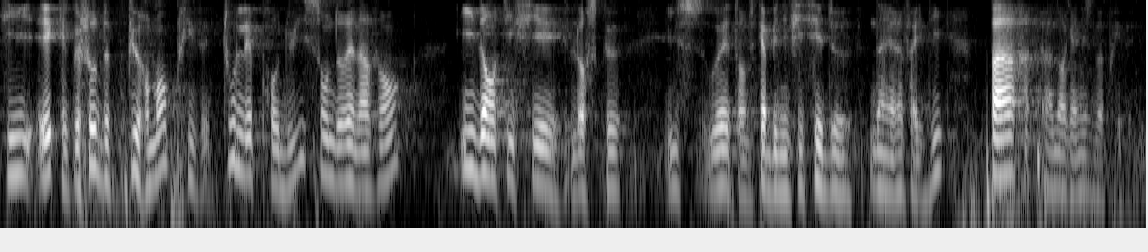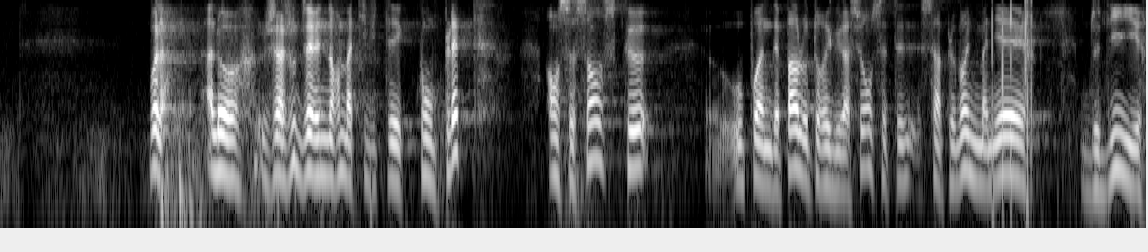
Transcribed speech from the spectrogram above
qui est quelque chose de purement privé. Tous les produits sont dorénavant identifiés lorsque ils souhaitent en tout cas bénéficier d'un RFID par un organisme privé. Voilà, alors j'ajoute vers une normativité complète, en ce sens que, euh, au point de départ, l'autorégulation, c'était simplement une manière de dire,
